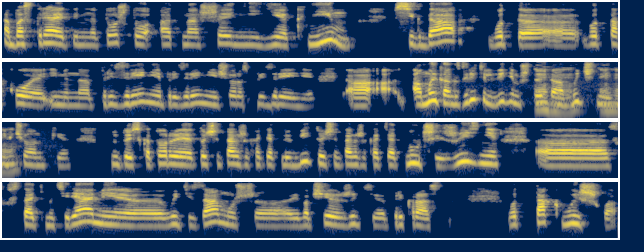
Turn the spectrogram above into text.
обостряет именно то, что отношение к ним всегда вот, э, вот такое именно презрение, презрение, еще раз презрение. А, а, а мы, как зритель, видим, что uh-huh, это обычные uh-huh. девчонки, ну, то есть, которые точно так же хотят любить, точно так же хотят лучшей жизни, э, стать матерями, э, выйти замуж э, и вообще жить прекрасно. Вот так вышло.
